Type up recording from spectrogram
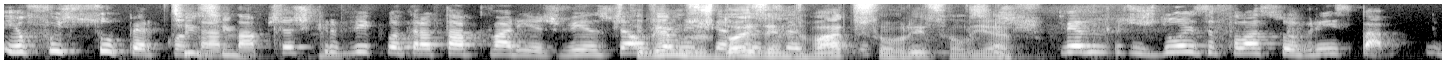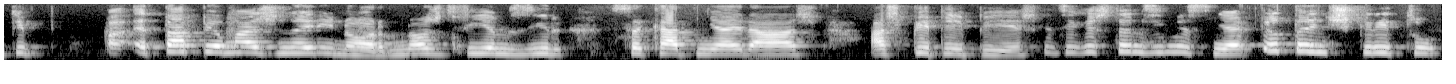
eu fui super contra sim, a TAP, já escrevi contra a TAP várias vezes. Já Tivemos os dois em debates sobre isso, aliás. Tivemos os dois a falar sobre isso. Pá, tipo, a TAP é uma geneira enorme. Nós devíamos ir sacar dinheiro às, às PPPs. Quer dizer, gastamos imenso dinheiro. Eu tenho escrito,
